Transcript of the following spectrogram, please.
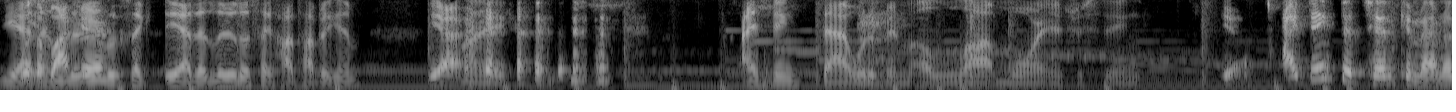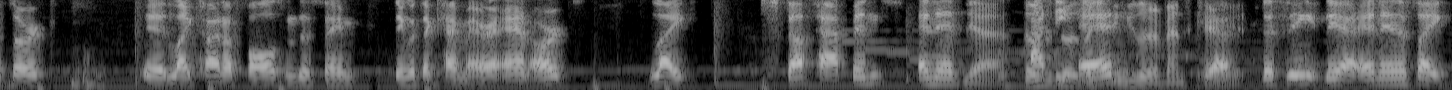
yeah, With the that black literally hair? looks like yeah, that literally looks like Hot Topic him. yeah Like, I think that would have been a lot more interesting. Yeah, I think the Ten Commandments arc, it like kind of falls in the same thing with the Chimera Ant arc. Like stuff happens, and then Yeah, those At are the the like, end- singular events yeah, carried. the thing, yeah, and then it's like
